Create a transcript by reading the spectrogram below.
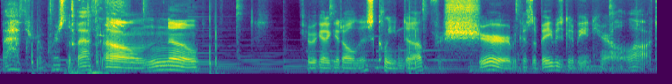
Bathroom, where's the bathroom? Oh, no. Okay, we gotta get all this cleaned up for sure, because the baby's gonna be in here a lot.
